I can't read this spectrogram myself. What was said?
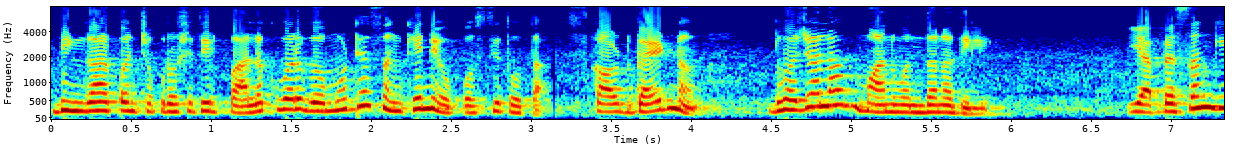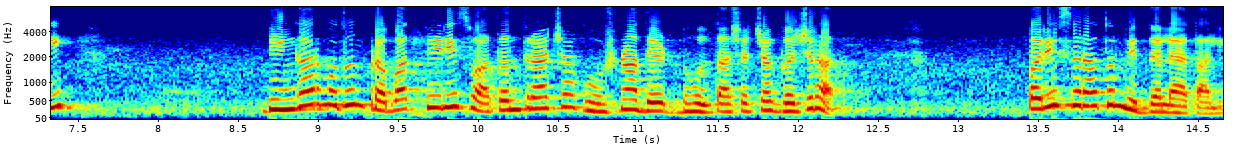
भिंगार पंचक्रोशीतील पालकवर्ग मोठ्या संख्येने उपस्थित होता. स्काउट गाईडनं ध्वजाला मानवंदना दिली. या प्रसंगी भिंगारमधून प्रभात फेरी स्वातंत्र्याच्या घोषणा देत ढोलताशाच्या गजरात परिसरातून विद्यालयात आली.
